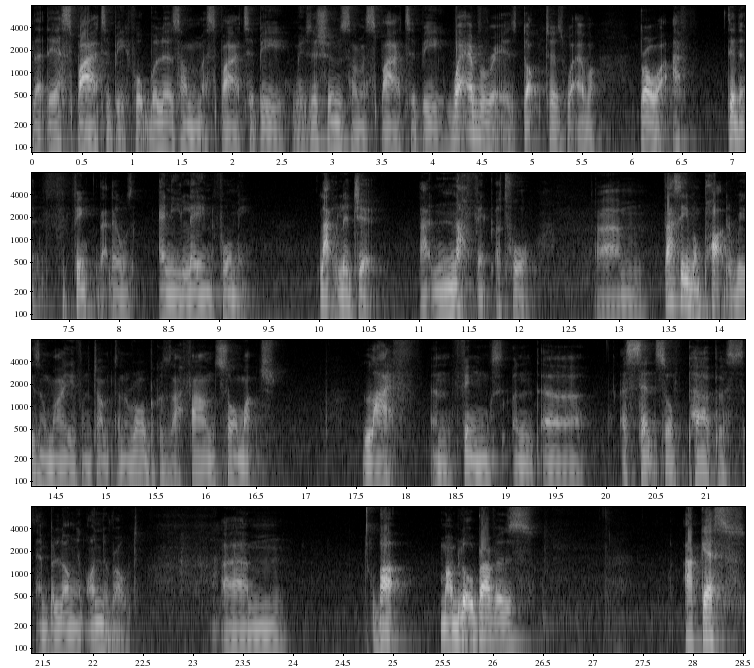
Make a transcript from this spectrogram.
like they aspire to be footballers, some aspire to be musicians, some aspire to be whatever it is, doctors, whatever. Bro, I didn't think that there was any lane for me. Like legit, like nothing at all. Um, that's even part of the reason why I even jumped on the road because I found so much life and things and uh, a sense of purpose and belonging on the road. Um, but my little brothers, I guess,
